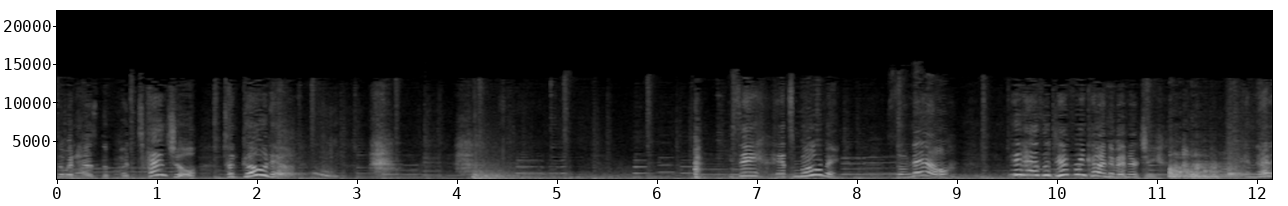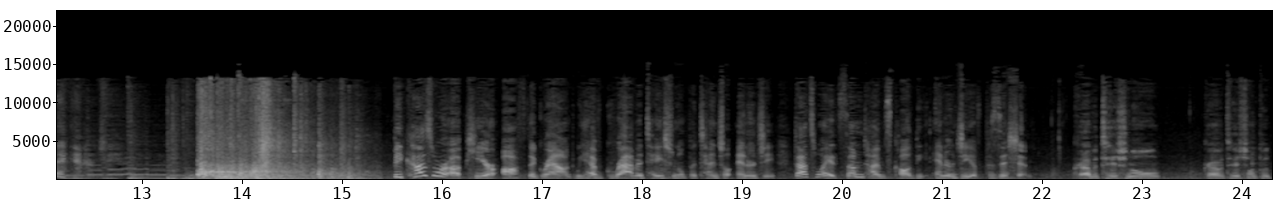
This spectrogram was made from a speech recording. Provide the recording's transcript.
so it has the potential to go down. See, it's moving. So now, it has a different kind of energy. Kinetic energy. Because we're up here off the ground, we have gravitational potential energy. That's why it's sometimes called the energy of position. Gravitational, gravitational pot,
